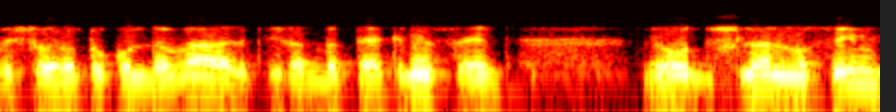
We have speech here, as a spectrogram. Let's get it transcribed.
ושואל אותו כל דבר לפתיחת בתי הכנסת ועוד שלל נושאים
